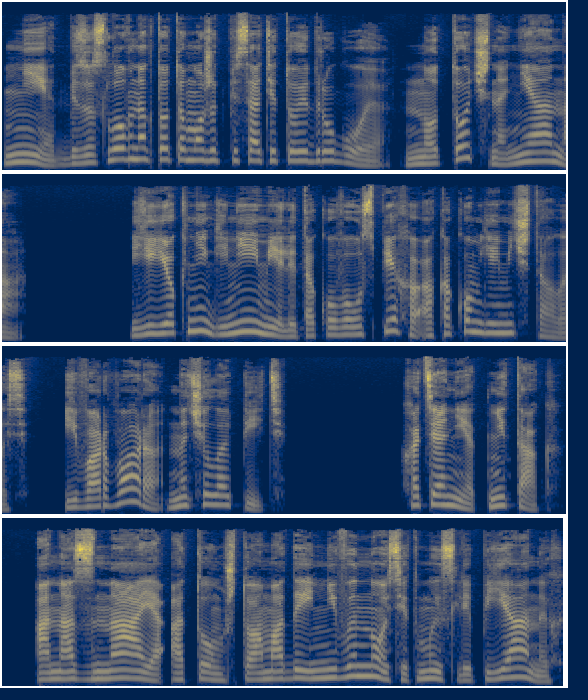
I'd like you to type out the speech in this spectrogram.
Нет, безусловно, кто-то может писать и то, и другое, но точно не она. Ее книги не имели такого успеха, о каком ей мечталось, и Варвара начала пить. Хотя нет, не так. Она, зная о том, что Амадей не выносит мысли пьяных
